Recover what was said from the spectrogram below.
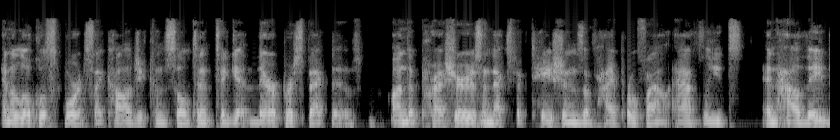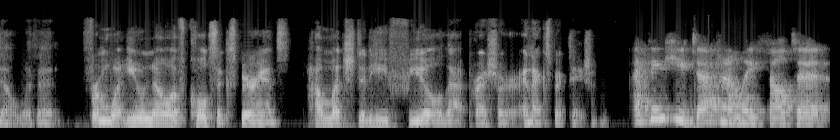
and a local sports psychology consultant to get their perspective on the pressures and expectations of high profile athletes and how they dealt with it. From what you know of Colt's experience, how much did he feel that pressure and expectation? I think he definitely felt it.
